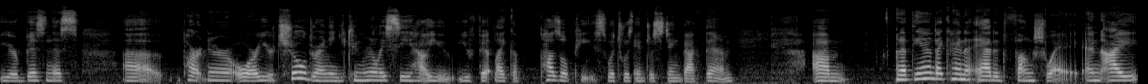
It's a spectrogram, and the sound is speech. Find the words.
your business uh, partner, or your children, and you can really see how you, you fit like a puzzle piece, which was interesting back then. Um, And at the end, I kind of added feng shui. And I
